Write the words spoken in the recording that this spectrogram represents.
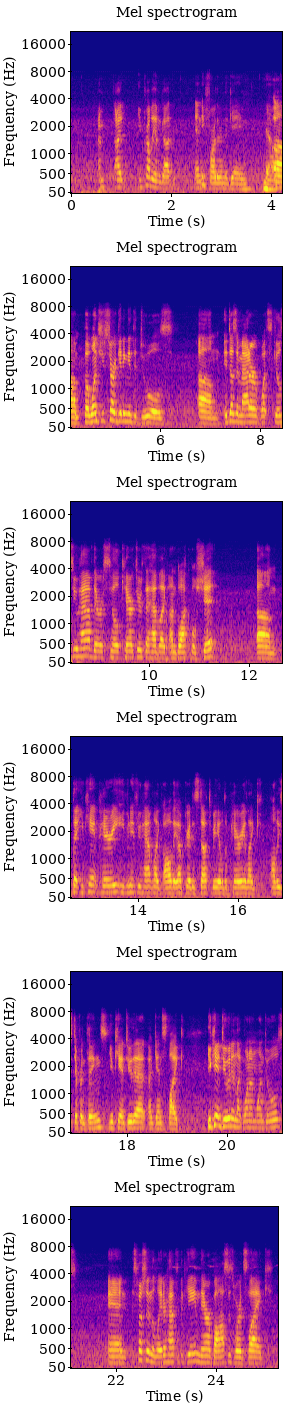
I'm I you probably haven't gotten any farther in the game. no. Um, but once you start getting into duels, um, it doesn't matter what skills you have. There are still characters that have like unblockable shit um, that you can't parry, even if you have like all the upgraded stuff to be able to parry like all these different things. You can't do that against like, you can't do it in like one-on-one duels, and especially in the later half of the game, there are bosses where it's like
